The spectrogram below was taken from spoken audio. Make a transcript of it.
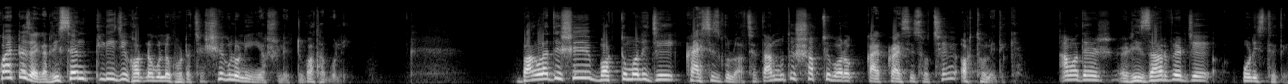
কয়েকটা জায়গা রিসেন্টলি যে ঘটনাগুলো ঘটেছে, সেগুলো নিয়ে আসলে একটু কথা বলি। বাংলাদেশে বর্তমানে যে ক্রাইসিসগুলো আছে, তার মধ্যে সবচেয়ে বড় ক্রাইসিস হচ্ছে অর্থনৈতিক। আমাদের রিজার্ভের যে পরিস্থিতি,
